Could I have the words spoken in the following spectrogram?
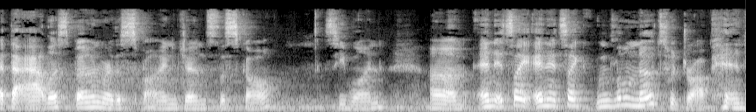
at the atlas bone where the spine joins the skull. C1. Um, and it's like, and it's like little notes would drop in,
